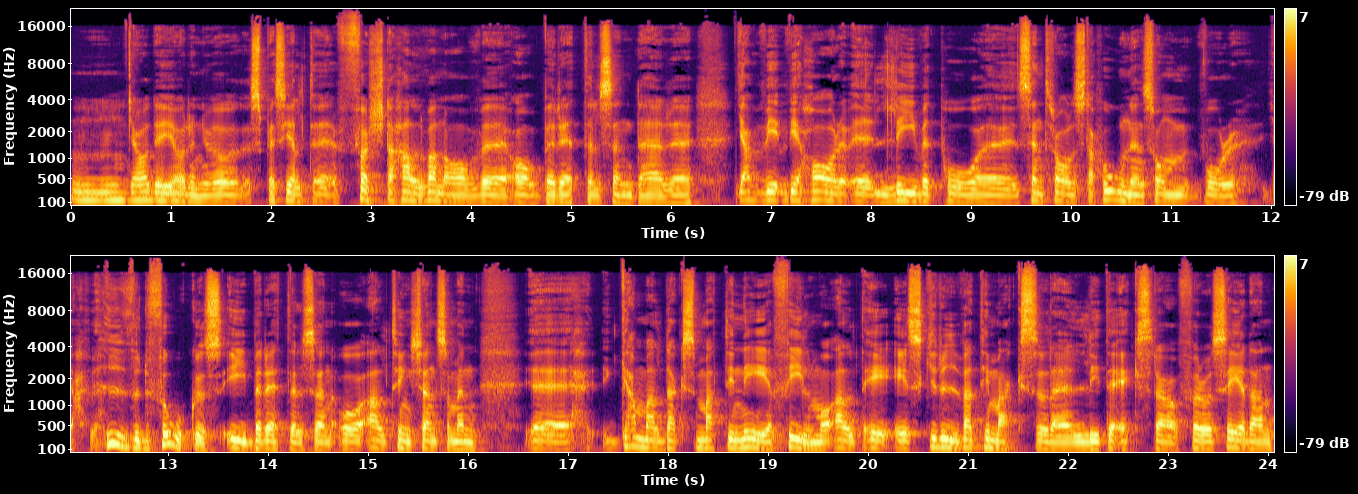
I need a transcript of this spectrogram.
Mm, ja, det gör den ju. Speciellt eh, första halvan av, eh, av berättelsen där eh, ja, vi, vi har eh, livet på eh, centralstationen som vår ja, huvudfokus i berättelsen och allting känns som en eh, gammaldags matinéfilm och allt är, är skruvat till max och där lite extra för att sedan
